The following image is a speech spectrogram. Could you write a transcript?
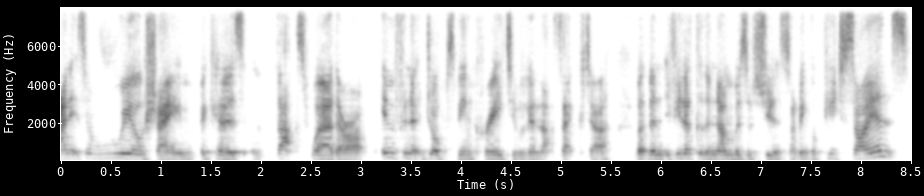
And it's a real shame because that's where there are infinite jobs being created within that sector. But then if you look at the numbers of students studying computer science,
